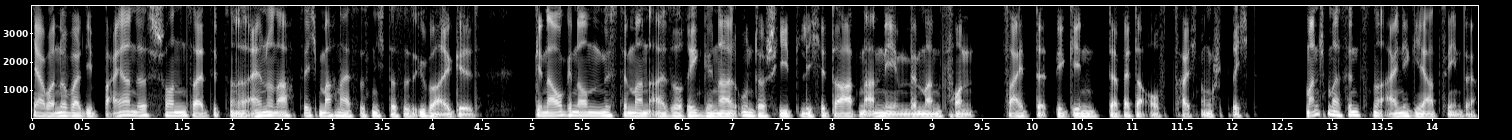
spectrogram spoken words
Ja, aber nur weil die Bayern das schon seit 1781 machen, heißt das nicht, dass es überall gilt. Genau genommen müsste man also regional unterschiedliche Daten annehmen, wenn man von seit Beginn der Wetteraufzeichnung spricht. Manchmal sind es nur einige Jahrzehnte.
